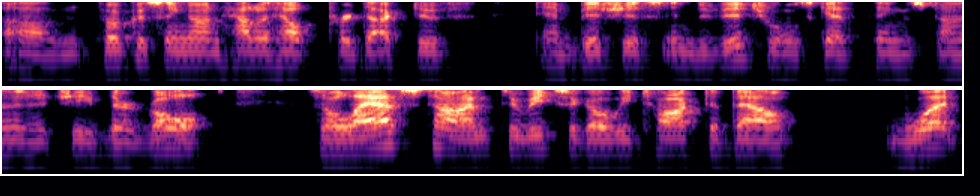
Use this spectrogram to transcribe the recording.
um, focusing on how to help productive ambitious individuals get things done and achieve their goals so last time two weeks ago we talked about what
